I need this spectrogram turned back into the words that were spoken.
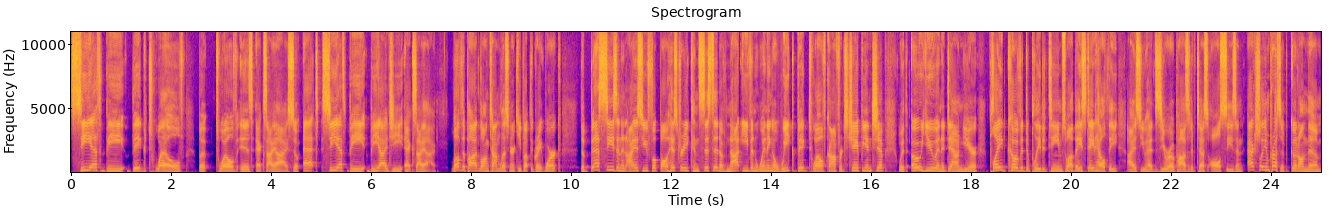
CFB Big 12, but 12 is XII. So at CFB BIG XII. Love the pod, longtime listener. Keep up the great work. The best season in ISU football history consisted of not even winning a weak Big 12 conference championship with OU in a down year, played COVID depleted teams while they stayed healthy. ISU had zero positive tests all season. Actually impressive. Good on them.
